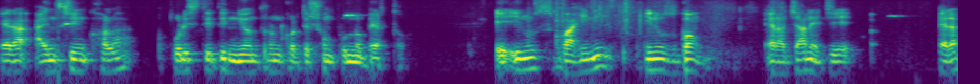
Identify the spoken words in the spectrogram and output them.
এরা আইন শৃঙ্খলা পরিস্থিতি নিয়ন্ত্রণ করতে সম্পূর্ণ ব্যর্থ। এই ইনুস বাহিনী, ইনুস গং এরা জানে যে এরা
